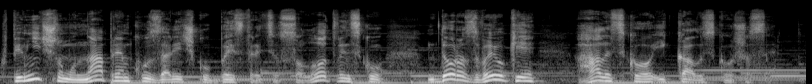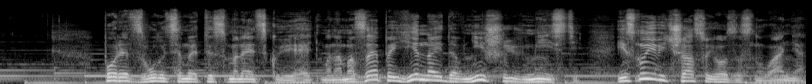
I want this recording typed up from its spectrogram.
в північному напрямку за річку Бистрицю Солотвинську до розвилки Галицького і Калузького шосе. Поряд з вулицями Тисменецької гетьмана Мазепи є найдавнішою в місті, існує від часу його заснування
